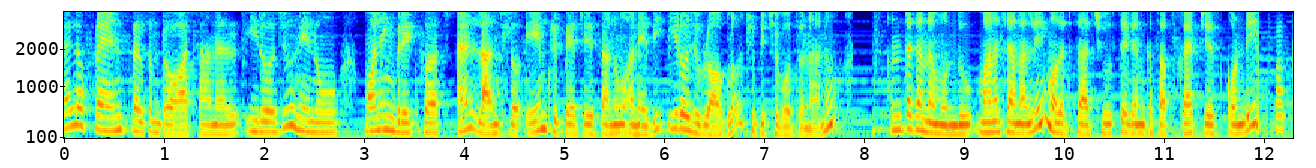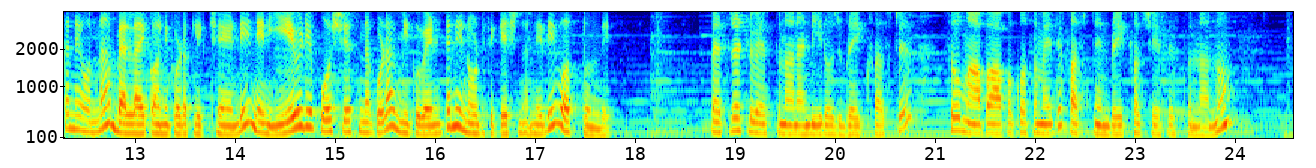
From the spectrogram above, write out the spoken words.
Hello friends welcome to our channel ఈరోజు నేను morning breakfast and లంచ్లో ఏం ప్రిపేర్ చేశాను అనేది ఈరోజు వ్లాగ్లో చూపించబోతున్నాను. అంతకన్నా ముందు మన ఛానల్ని మొదటిసారి చూస్తే కనుక సబ్స్క్రైబ్ చేసుకోండి. పక్కనే ఉన్న బెల్ ఐకాన్ని కూడా క్లిక్ చేయండి. నేను ఏ వీడియో పోస్ట్ చేసినా కూడా మీకు వెంటనే నోటిఫికేషన్ అనేది వస్తుంది. పెసరట్లు వేస్తున్నానండి ఈరోజు బ్రేక్ఫాస్ట్ సో మా పాప కోసం అయితే ఫస్ట్ నేను బ్రేక్ఫాస్ట్ చేసేస్తున్నాను.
